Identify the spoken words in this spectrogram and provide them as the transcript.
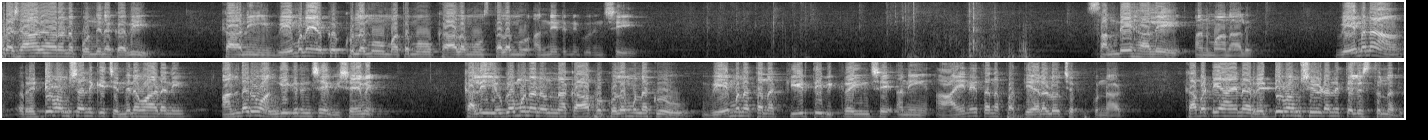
ప్రజాదరణ పొందిన కవి. కానీ వేమన యొక్క కులము మతము కాలము స్థలము అన్నిటిని గురించి సందేహాలే అనుమానాలే. వేమన రెడ్డి వంశానికి చెందినవాడని అందరూ అంగీకరించే విషయమే. కలియుగముననున్న కాపు కులమునకు వేమన తన కీర్తి విక్రయించే అని ఆయనే తన పద్యాలలో చెప్పుకున్నాడు. కాబట్టి ఆయన రెడ్డి వంశీయుడని తెలుస్తున్నది.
